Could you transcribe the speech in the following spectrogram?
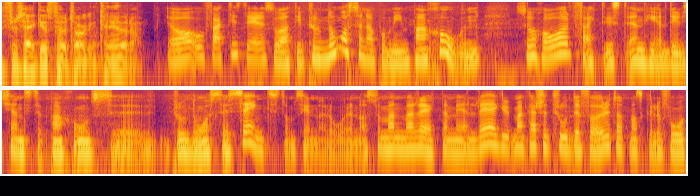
försäkringsföretagen kan göra. Ja, och faktiskt är det så att i prognoserna på min pension så har faktiskt en hel del tjänstepensionsprognoser sänkts de senare åren. Alltså man, man räknar med en lägre, man kanske trodde förut att man skulle få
